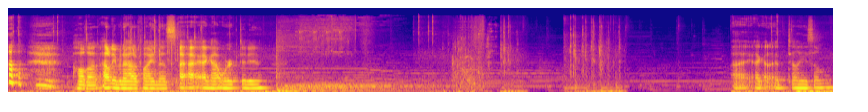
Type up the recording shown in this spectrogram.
Hold on, I don't even know how to find this. I, I, I got work to do. I, I gotta tell you something.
